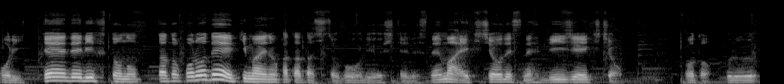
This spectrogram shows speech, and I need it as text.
降りて、で、リフト乗ったところで駅前の方たちと合流してですね、まあ駅長ですね、DJ 駅長こと古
